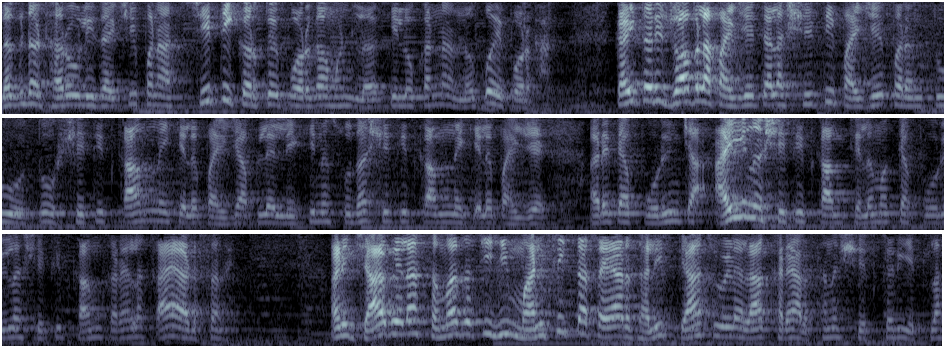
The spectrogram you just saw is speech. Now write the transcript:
लग्न ठरवली जायची पण आज शेती करतोय पोरगा म्हणलं की लोकांना नकोय पोरगा. काहीतरी जॉबला पाहिजे त्याला शेती पाहिजे परंतु तो शेतीत काम नाही केलं पाहिजे आपल्या लेकीनं सुद्धा शेतीत काम नाही केलं पाहिजे. अरे त्या पोरींच्या आईनं शेतीत काम केलं मग त्या पोरीला शेतीत काम करायला काय अडचण आहे? आणि ज्या वेळेला समाजाची ही मानसिकता तयार झाली त्याच वेळेला खऱ्या अर्थानं शेतकरी इथला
